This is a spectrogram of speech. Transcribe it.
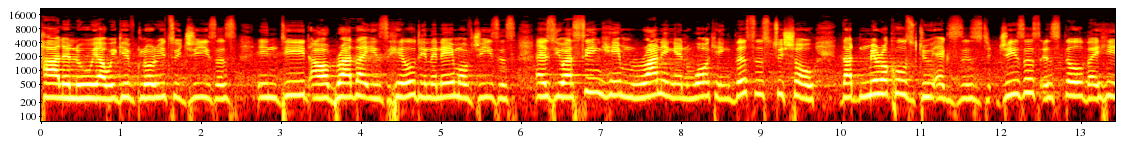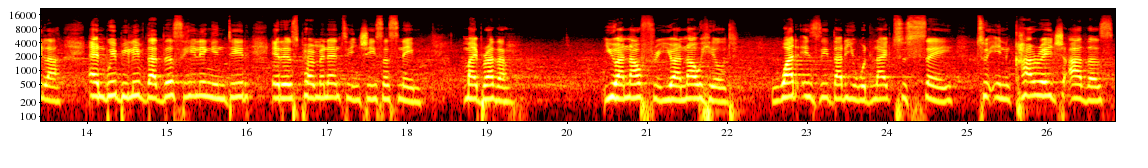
Hallelujah. We give glory to Jesus. Indeed, our brother is healed in the name of Jesus. As you are seeing him running and walking, this is to show that miracles do exist. Jesus is still the healer, and we believe that this healing indeed it is permanent in Jesus name. My brother, you are now free. You are now healed. What is it that you would like to say to encourage others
